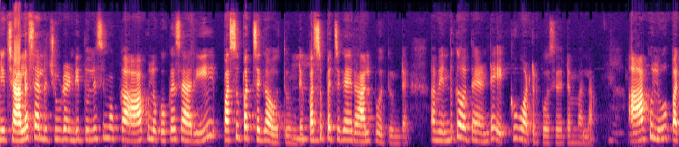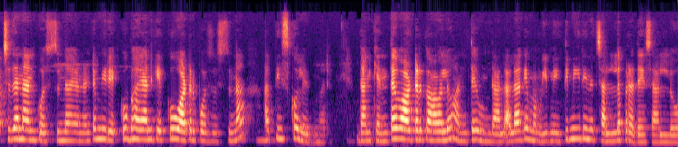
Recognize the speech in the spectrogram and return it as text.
మీరు చాలాసార్లు చూడండి తులసి మొక్క ఆకులు ఒక్కొక్కసారి పసుపచ్చగా అవుతుంటాయి. పసుపచ్చగా రాలిపోతుంటాయి. అవి ఎందుకు అవుతాయంటే ఎక్కువ వాటర్ పోసేయటం వల్ల. ఆకులు పచ్చదనానికి వస్తున్నాయి అని అంటే మీరు ఎక్కువ భయానికి ఎక్కువ వాటర్ పోసేస్తున్నా అది తీసుకోలేదు మరి. దానికి ఎంత వాటర్ కావాలో అంతే ఉండాలి. అలాగే మితిమీరిన చల్ల ప్రదేశాల్లో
